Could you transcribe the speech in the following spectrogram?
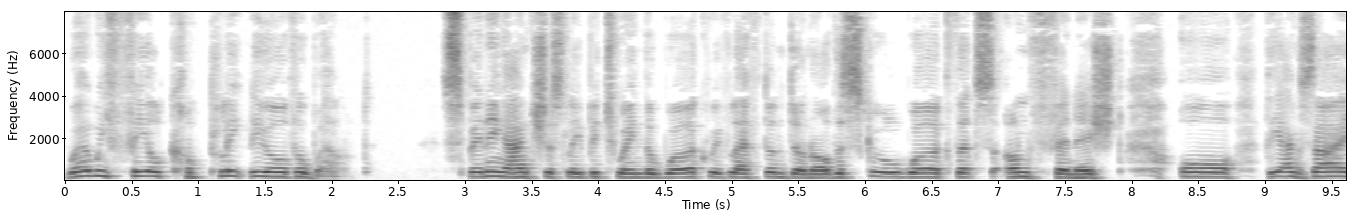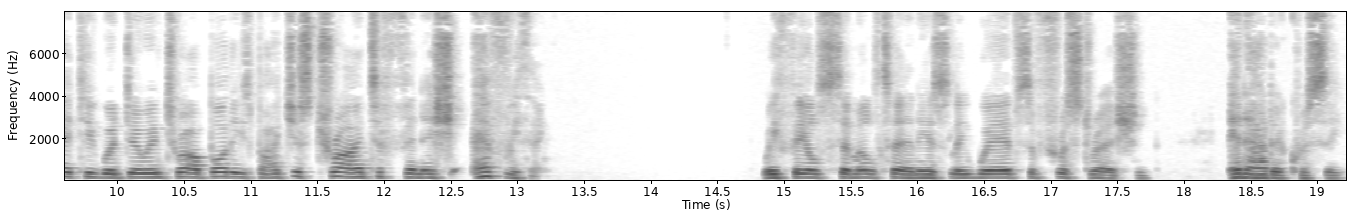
where we feel completely overwhelmed, spinning anxiously between the work we've left undone or the school work that's unfinished or the anxiety we're doing to our bodies by just trying to finish everything. We feel simultaneously waves of frustration inadequacy,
